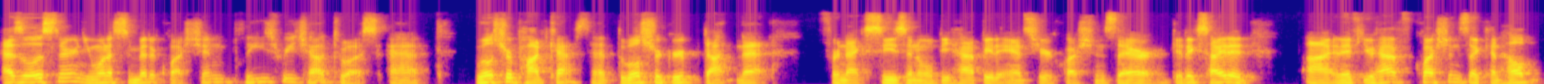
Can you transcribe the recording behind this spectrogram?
as a listener, and you want to submit a question, please reach out to us at Wilshire Podcast at thewilshiregroup.net for next season. We'll be happy to answer your questions there. Get excited, uh, and if you have questions that can help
